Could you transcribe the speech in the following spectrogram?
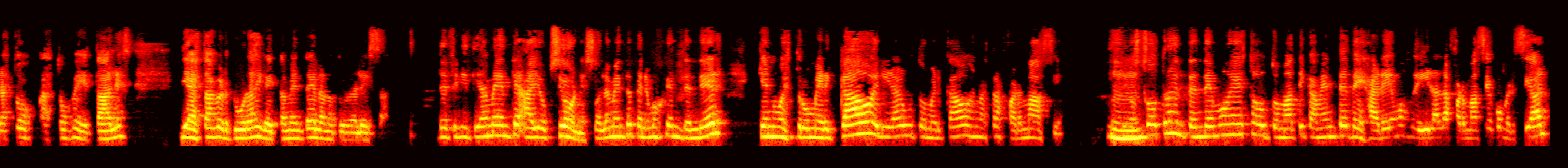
estos, a estos vegetales y a estas verduras directamente de la naturaleza. Definitivamente hay opciones, solamente tenemos que entender que nuestro mercado, el ir al automercado, es nuestra farmacia. Y si nosotros entendemos esto, automáticamente dejaremos de ir a la farmacia comercial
